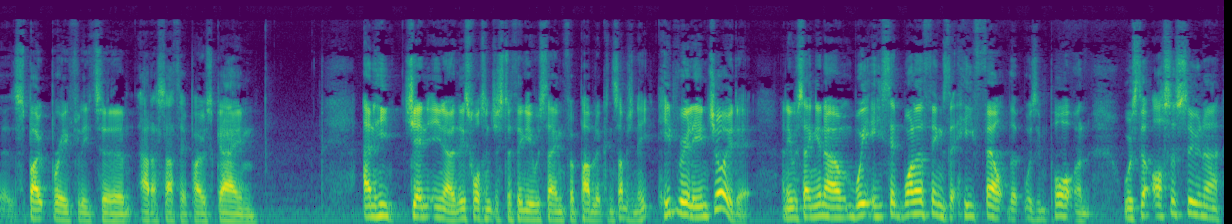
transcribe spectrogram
uh, spoke briefly to Arasate post game. And he, gen, you know, this wasn't just a thing he was saying for public consumption. He, he'd really enjoyed it, and he was saying, you know, we, he said one of the things that he felt that was important was that Osasuna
